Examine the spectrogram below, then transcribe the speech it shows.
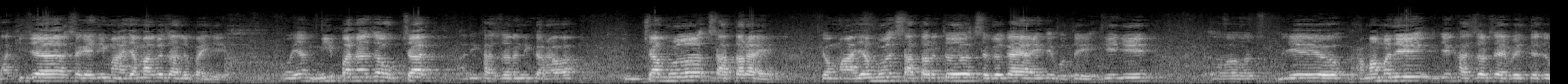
बाकीच्या सगळ्यांनी माझ्या मागच आलं पाहिजे. मग या मीपणाचा उपचार आधी खासदारांनी करावा. तुमच्यामुळं सातारा आहे किंवा माझ्यामुळं सातारचं सगळं काय आहे ते होतंय. हे जे म्हणजे भ्रमामध्ये जे खासदार साहेब आहेत त्याचा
